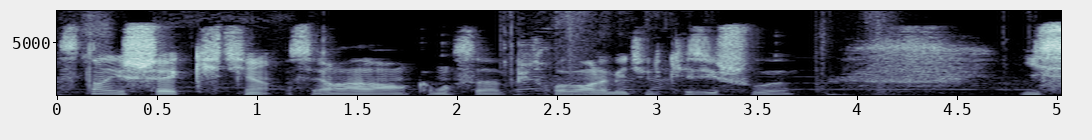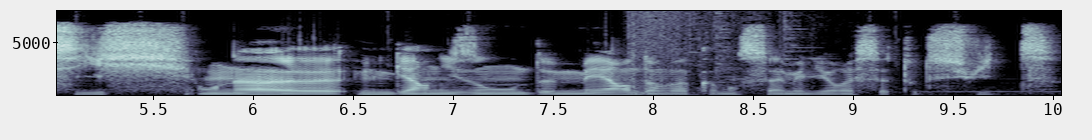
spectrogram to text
c'est un échec, tiens, c'est rare, on commence à plus trop avoir l'habitude qu'ils échouent. eux? Ici, on a euh, une garnison de merde, on va commencer à améliorer ça tout de suite.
